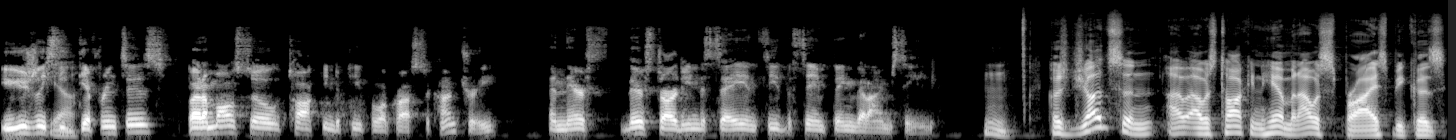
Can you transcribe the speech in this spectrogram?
you usually see yeah. differences, but I'm also talking to people across the country and they're they're starting to say and see the same thing that I'm seeing. Because hmm. Judson, I, I was talking to him and I was surprised because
